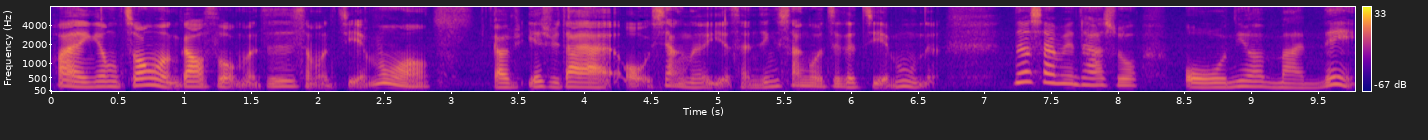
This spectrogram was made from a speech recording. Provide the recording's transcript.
欢迎用中文告诉我们这是什么节目哦。要也许大家偶像呢也曾经上过这个节目呢。 那下面他说오늘만에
